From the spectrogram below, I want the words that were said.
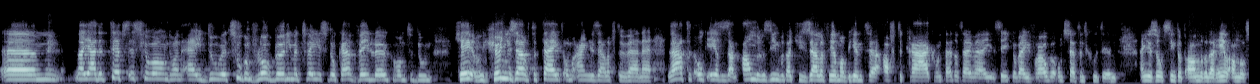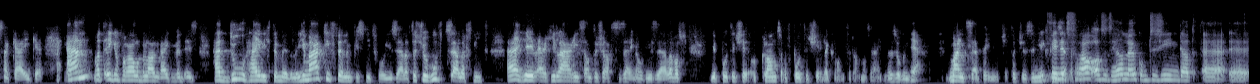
Um, nou ja, de tips is gewoon van, hey, doe het. Zoek een vlogbuddy. Met twee is het ook hè, veel leuker om te doen. Gun jezelf de tijd om aan jezelf te wennen. Laat het ook eerst eens aan anderen zien, voordat je jezelf helemaal begint eh, af te kraken. Want hè, daar zijn wij, zeker wij vrouwen, ontzettend goed in. En je zult zien dat anderen daar heel anders naar kijken. En wat ik een vooral belangrijk vind, is het doel heiligt de middelen. Je maakt die filmpjes niet voor jezelf. Dus je hoeft zelf niet hè, heel erg hilarisch enthousiast te zijn over jezelf. Als je potentiële klanten of potentiële klanten dan maar zijn. Dat is ook een ja mindset dingetje. Dat je ze niet ik vind het vooral altijd heel leuk om te zien dat uh,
